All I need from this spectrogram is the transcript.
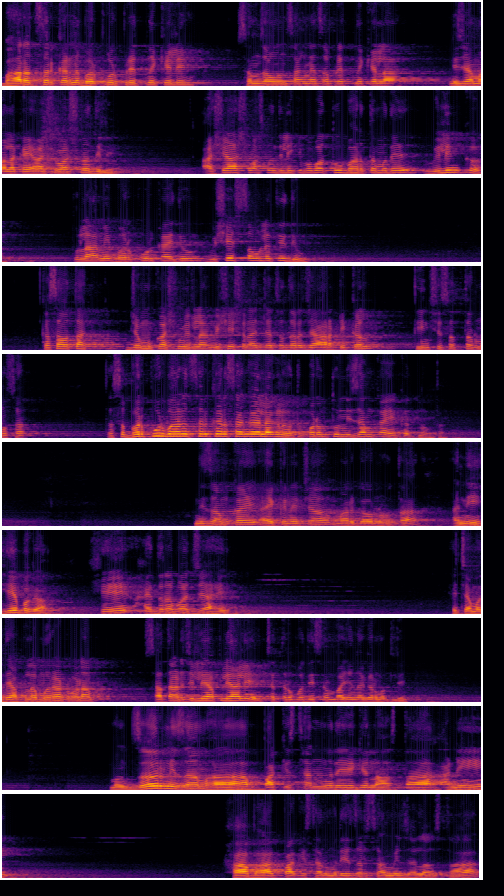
भारत सरकारनं भरपूर प्रयत्न केले समजावून सांगण्याचा प्रयत्न केला. निजामाला काही आश्वासनं दिली. अशी आश्वासनं दिली की बाबा तू भारतामध्ये विलीन कर. तुला आम्ही भरपूर काय देऊ विशेष सवलती देऊ. कसा होता? जम्मू काश्मीरला विशेष राज्याचा दर्जा आर्टिकल तीनशे सत्तरनुसार तसं भरपूर भारत सरकार सांगायला लागलं होतं परंतु निजाम काय ऐकत नव्हता. निजाम काय ऐकण्याच्या मार्गावर नव्हता आणि हे बघा हे हैदराबाद जे आहे ह्याच्यामध्ये आपला मराठवाडा सात आठ जिल्हे आपले आले छत्रपती संभाजीनगरमधले. मग जर निजाम हा पाकिस्तानमध्ये गेला असता आणि हा भाग पाकिस्तानमध्ये जर सामील झाला असता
